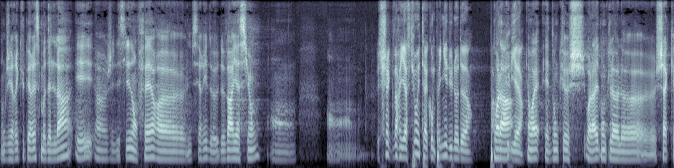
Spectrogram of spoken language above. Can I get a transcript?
Donc j'ai récupéré ce modèle-là et euh, j'ai décidé d'en faire une série de, variations. Chaque variation était accompagnée d'une odeur particulière. Voilà. Ouais. Et donc voilà. donc le, chaque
